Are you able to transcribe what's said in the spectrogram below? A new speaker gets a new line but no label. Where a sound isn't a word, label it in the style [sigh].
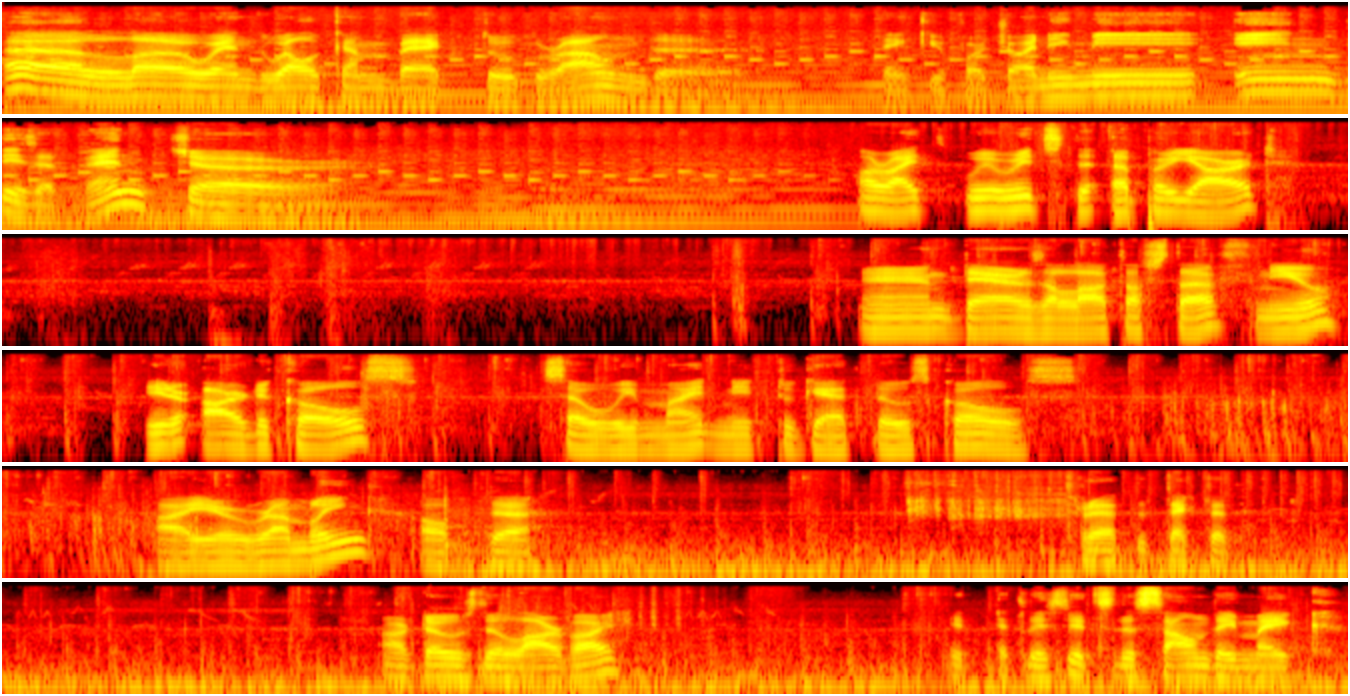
Hello and welcome back to Grounded. Thank you for joining me in this adventure. Alright, we reached the upper yard. And there's a lot of stuff new. Here are the coals. So we might need to get those coals. I hear rumbling of the threat detected. Are those the larvae? It, at least it's the sound they make.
